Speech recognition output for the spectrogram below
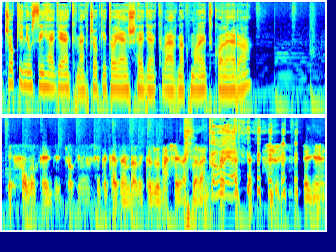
csoki nyuszi hegyek, meg csoki tojás hegyek várnak majd kolára. Én fogok egy csoki nyuszit a kezembe, miközben beszélek veled. Komolyan? Igen.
